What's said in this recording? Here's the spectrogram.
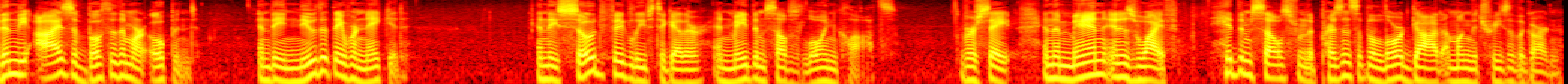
Then the eyes of both of them were opened, and they knew that they were naked. And they sewed fig leaves together and made themselves loincloths. Verse 8 And the man and his wife hid themselves from the presence of the Lord God among the trees of the garden.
